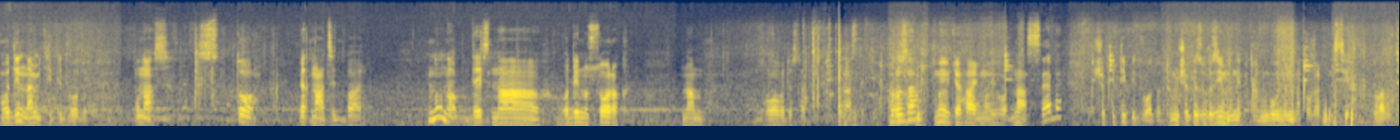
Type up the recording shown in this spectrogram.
годин нам йти під воду. У нас 115 бар. Ну, на, десь на годину 40 нам з голови достатньо. У нас такі груза, ми одягаємо його на себе, щоб піти під воду, тому що без грузів ми не підемо, будемо на поверхності плавати.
